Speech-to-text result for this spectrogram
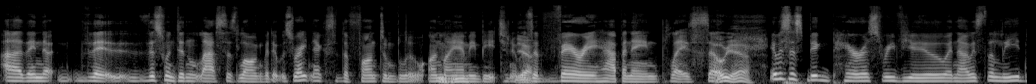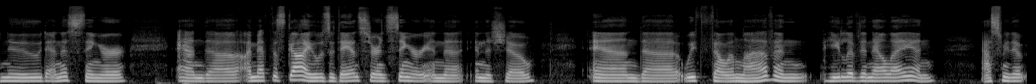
uh, they, know, they this one didn't last as long, but it was right next to the Fontainebleau on Miami Beach, and it was Mm-hmm. A very happening place. So Oh, yeah. it was this big Paris revue, and I was the lead nude and a singer. And uh, I met this guy who was a dancer and singer in the in the show, and uh, we fell in love. And he lived in L.A. and asked me to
